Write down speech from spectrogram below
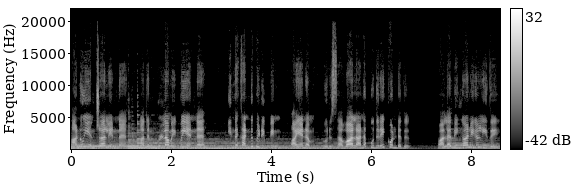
அணு என்றால் என்ன? அதன் உள்ளமைப்பு என்ன? இந்த கண்டுபிடிப்பின் பயணம் ஒரு சவாலான புதிரை கொண்டது. பல விஞ்ஞானிகள் இதை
